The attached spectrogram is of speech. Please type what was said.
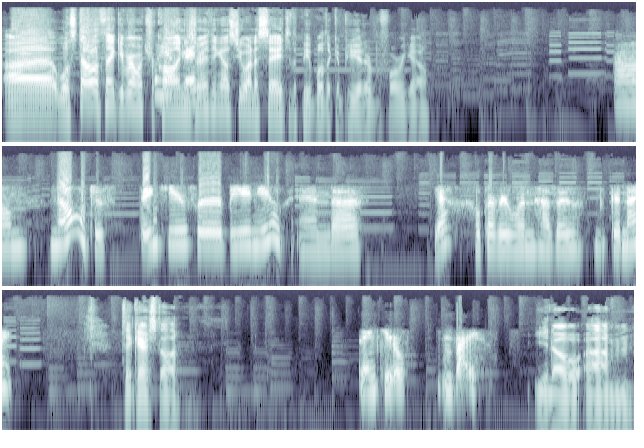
Uh, well, Stella, thank you very much for Oh, calling. Is there anything else you want to say to the people at the computer before we go? Um, no, just thank you for being you. And, uh, yeah, hope everyone has a good night. Take care, Stella. Thank you. Bye. you know, um,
